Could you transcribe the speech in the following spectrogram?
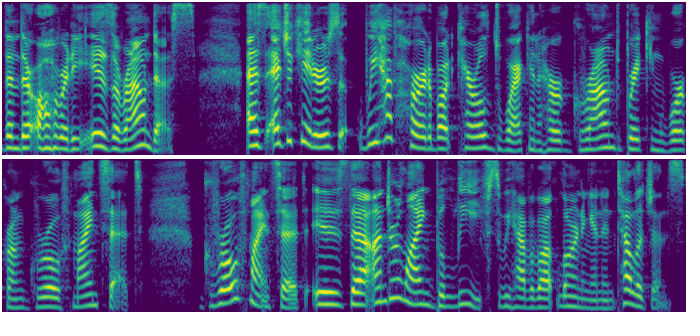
than there already is around us. As educators, we have heard about Carol Dweck and her groundbreaking work on growth mindset. Growth mindset is the underlying beliefs we have about learning and intelligence.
